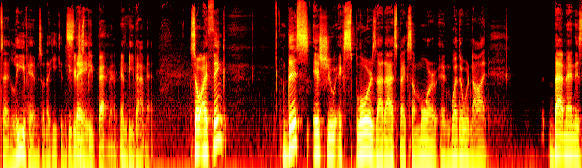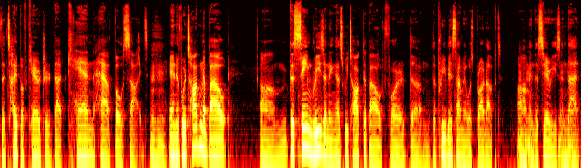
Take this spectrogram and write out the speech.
to leave him so that he can He stay could just be Batman. and be Batman. So I think this issue explores that aspect some more and whether or not Batman is the type of character that can have both sides. Mm-hmm. And if we're talking about um, the same reasoning as we talked about for the the previous time it was brought up um, in the series, in that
